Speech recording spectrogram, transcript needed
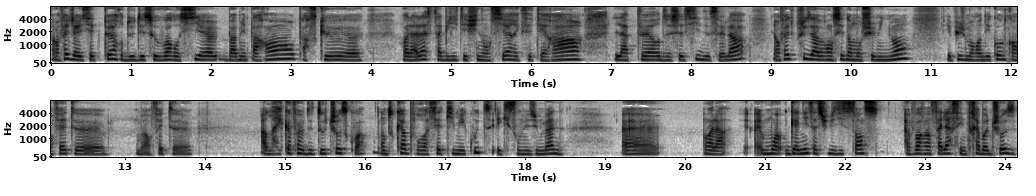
En fait, j'avais cette peur de décevoir aussi bah, mes parents parce que voilà la stabilité financière, etc. La peur de ceci, de cela. Et en fait, plus avancé dans mon cheminement, et puis je me rendais compte qu'en fait mais en fait, euh, Allah est capable de toutes choses, quoi. En tout cas, pour celles qui m'écoutent et qui sont musulmanes, euh, voilà. Moi, gagner sa subsistance avoir un salaire, c'est une très bonne chose.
